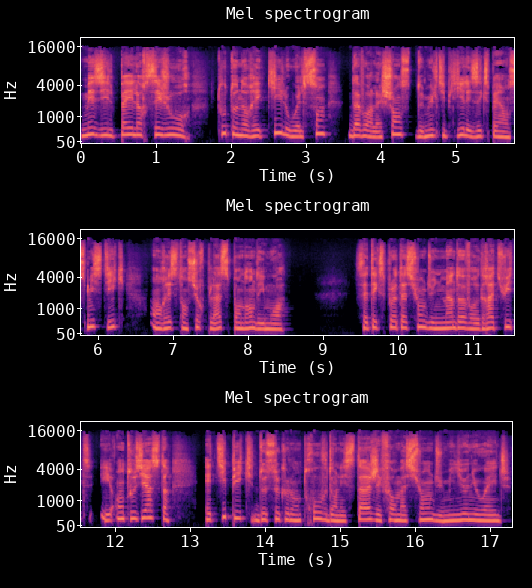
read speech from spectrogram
mais ils payent leur séjour, tout honorés qu'ils ou elles sont d'avoir la chance de multiplier les expériences mystiques en restant sur place pendant des mois. Cette exploitation d'une main-d'œuvre gratuite et enthousiaste est typique de ce que l'on trouve dans les stages et formations du milieu New Age.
